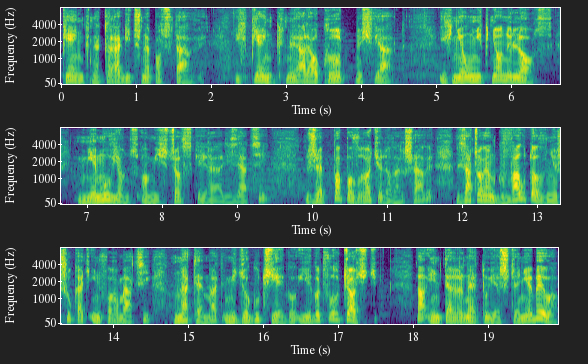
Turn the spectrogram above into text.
piękne, tragiczne postawy, ich piękny, ale okrutny świat, ich nieunikniony los, nie mówiąc o mistrzowskiej realizacji, że po powrocie do Warszawy zacząłem gwałtownie szukać informacji na temat Mizoguchiego i jego twórczości. No, internetu jeszcze nie było,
